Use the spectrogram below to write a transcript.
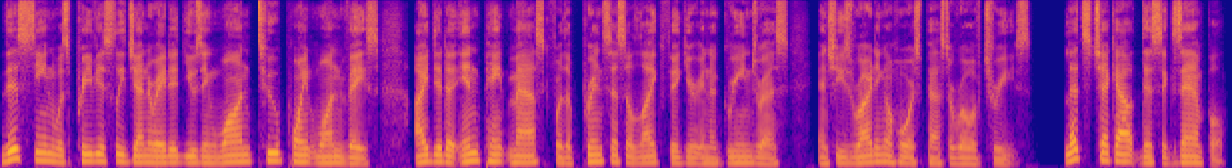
this scene was previously generated using WAN 2.1 VACE. I did a in-paint mask for the princess-alike figure in a green dress, and she's riding a horse past a row of trees. Let's check out this example.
